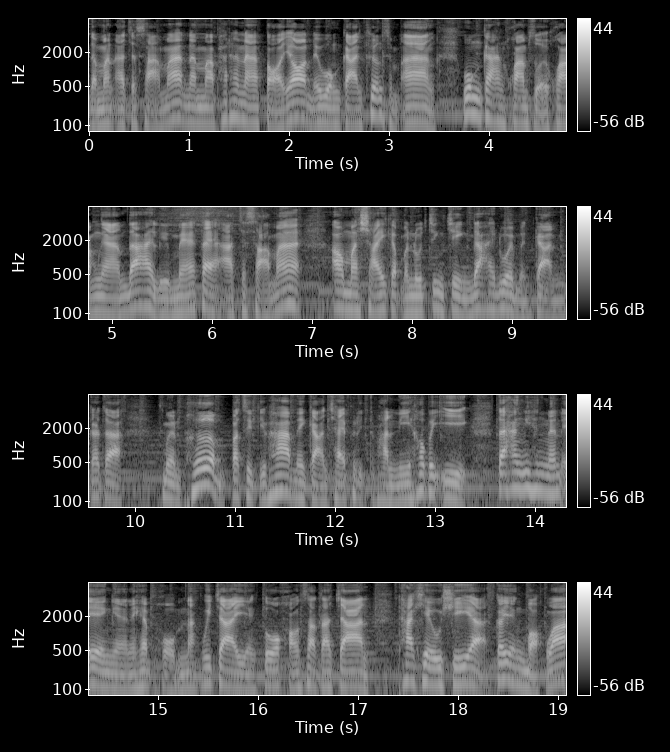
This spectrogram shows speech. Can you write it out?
แต่มันอาจจะสามารถนำมาพัฒนาต่อยอดในวงการเครื่องสำอาง วงการความสวยความงามได้ หรือแม้แต่อาจจะสามารถเอามาใช้กับมนุษย์จริง ๆ ได้ด้วยเหมือนกัน ก็จะ เหมือนเพิ่มประสิทธิภาพในการใช้ผลิตภัณฑ์นี้เข้าไปอีก แต่ทั้งนี้ทั้งนั้นเองเนี่ยนะครับผมนักวิจัยอย่างตัวของศาสตราจารย์ทาเคอุชิอะก็ยังบอกว่า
